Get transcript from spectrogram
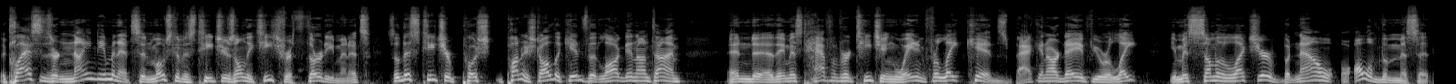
The classes are 90 minutes, and most of his teachers only teach for 30 minutes. So this teacher pushed punished all the kids that logged in on time, and uh, they missed half of her teaching waiting for late kids. Back in our day, if you were late, you missed some of the lecture, but now all of them miss it.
